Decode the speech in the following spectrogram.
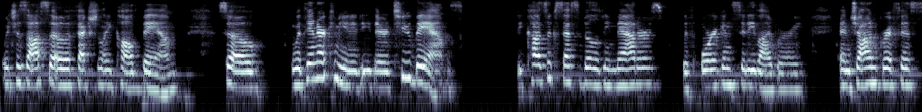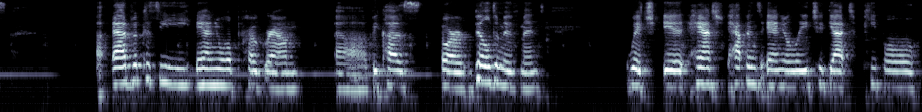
which is also affectionately called BAM. So within our community, there are two BAMs Because Accessibility Matters with Oregon City Library and John Griffith's advocacy annual program, uh, because or Build a Movement, which it ha- happens annually to get people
